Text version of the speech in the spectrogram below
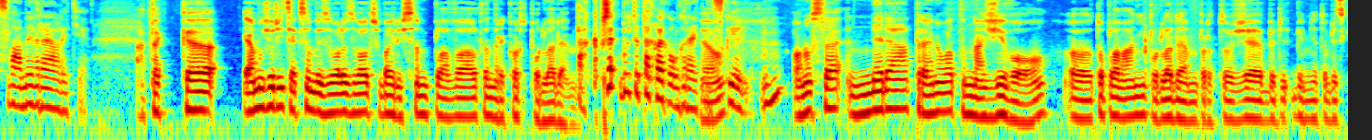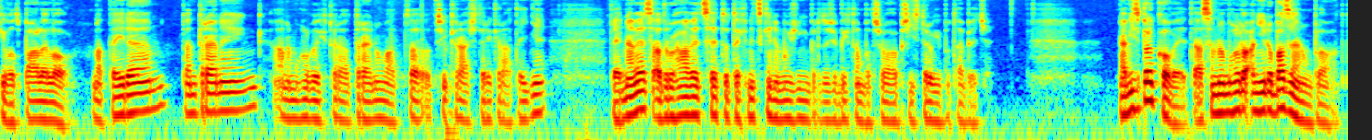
s vámi v realitě. A tak eh, já můžu říct, jak jsem vizualizoval třeba, když jsem plaval ten rekord pod ledem. Tak pře- buďte takhle konkrétní, jo? skvělý. Mhm. Ono se nedá trénovat naživo uh, to plavání pod ledem, protože by, by mě to vždycky odpálilo na týden, ten trénink, a nemohl bych teda trénovat uh, třikrát, čtyřikrát týdně. To je jedna věc. A druhá věc je to technicky nemožný, protože bych tam potřeboval přístrojový potápěč. Navíc byl covid, já jsem nemohl do, ani do bazénu plavat.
